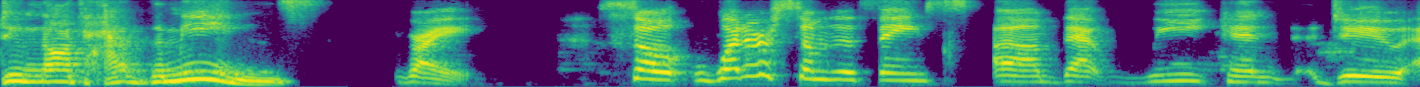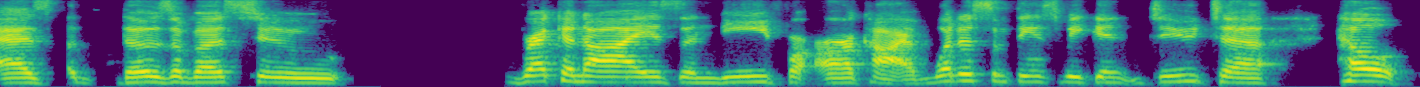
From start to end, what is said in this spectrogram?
do not have the means. Right. So, what are some of the things um, that we can do as those of us who recognize the need for archive? What are some things we can do to help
